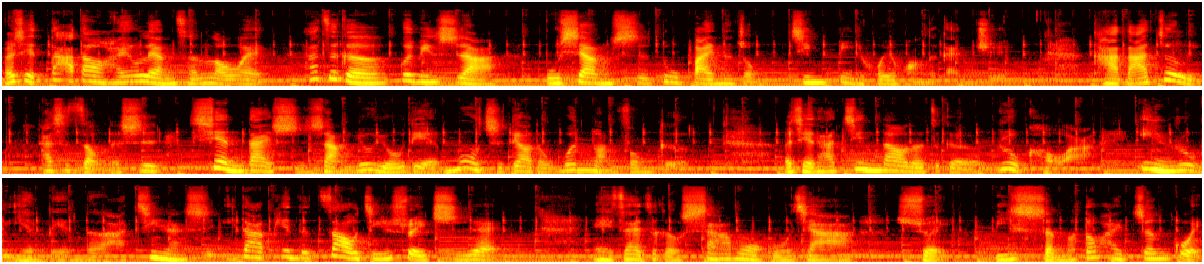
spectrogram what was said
而且大到还有两层楼诶。它这个贵宾室啊，不像是杜拜那种金碧辉煌的感觉。卡达这里，它是走的是现代时尚又有点木质调的温暖风格，而且它进到了这个入口啊，映入眼帘的啊，竟然是一大片的造景水池诶。诶，在这个沙漠国家啊，水比什么都还珍贵，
